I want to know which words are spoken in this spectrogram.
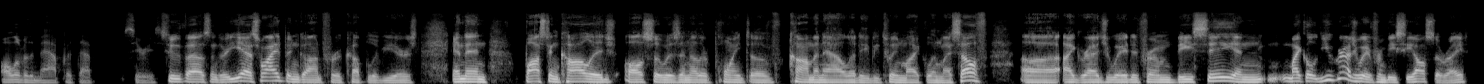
all over the map with that series. 2003 yeah so i had been gone for a couple of years. And then boston college also is another point of commonality between michael and myself. Uh, i graduated from bc and michael you graduated from bc also right?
